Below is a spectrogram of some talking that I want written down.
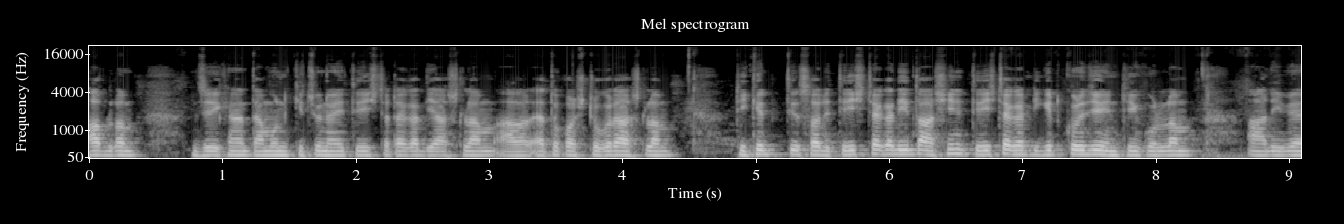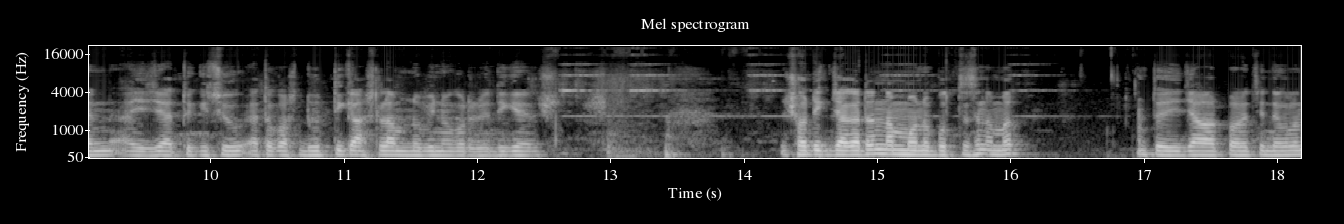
ভাবলাম যে এখানে তেমন কিছু নাই, তিরিশটা টাকা দিয়ে আসলাম আর এত কষ্ট করে আসলাম। টিকিট সরি তিরিশ টাকা দিয়ে তো আসিনি তিরিশ টাকা টিকিট করে যে এন্ট্রি করলাম। আর ইভেন এই যে এত কিছু, এত কষ্ট, দূর থেকে আসলাম নবীনগরের এদিকে। সঠিক জায়গাটার নাম মনে পড়তেছেন আমার। তো এই যাওয়ার পরে চিন্তা করলাম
